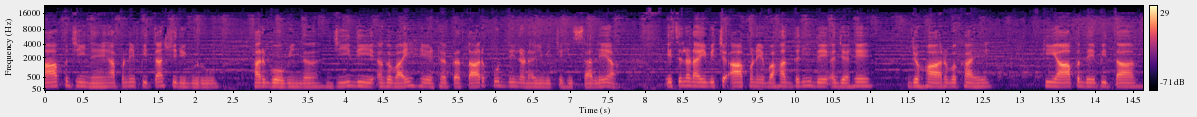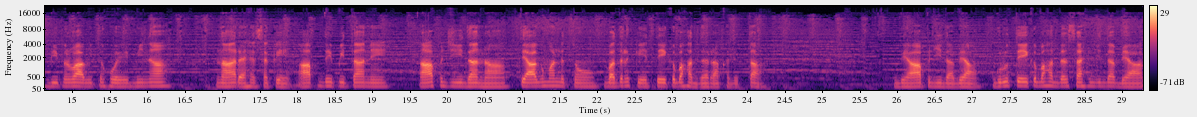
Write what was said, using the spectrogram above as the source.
ਆਪ ਜੀ ਨੇ ਆਪਣੇ ਪਿਤਾ ਸ੍ਰੀ ਗੁਰੂ ਹਰਗੋਬਿੰਦ ਜੀ ਦੀ ਅਗਵਾਈ ਹੇਠ ਕਰਤਾਰਪੁਰ ਦੀ ਲੜਾਈ ਵਿੱਚ ਹਿੱਸਾ ਲਿਆ। ਇਸ ਲੜਾਈ ਵਿੱਚ ਆਪ ਨੇ ਬਹਾਦਰੀ ਦੇ ਅਜਿਹੇ ਜੌਹਰ ਵਿਖਾਏ ਕਿ ਆਪ ਦੇ ਪਿਤਾ ਵੀ ਪ੍ਰਭਾਵਿਤ ਹੋਏ ਬਿਨਾਂ ਨਾ ਰਹਿ ਸਕੇ। ਆਪ ਦੇ ਪਿਤਾ ਨੇ ਆਪ ਜੀ ਦਾ ਨਾਂ ਤਿਆਗਮੱਲ ਤੋਂ ਬਦਲ ਕੇ ਤੇਗ ਬਹਾਦਰ ਰੱਖ ਦਿੱਤਾ। ਵਿਆਪ ਜੀ ਦਾ ਵਿਆਹ, ਗੁਰੂ ਤੇਗ ਬਹਾਦਰ ਸਾਹਿਬ ਜੀ ਦਾ ਵਿਆਹ,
